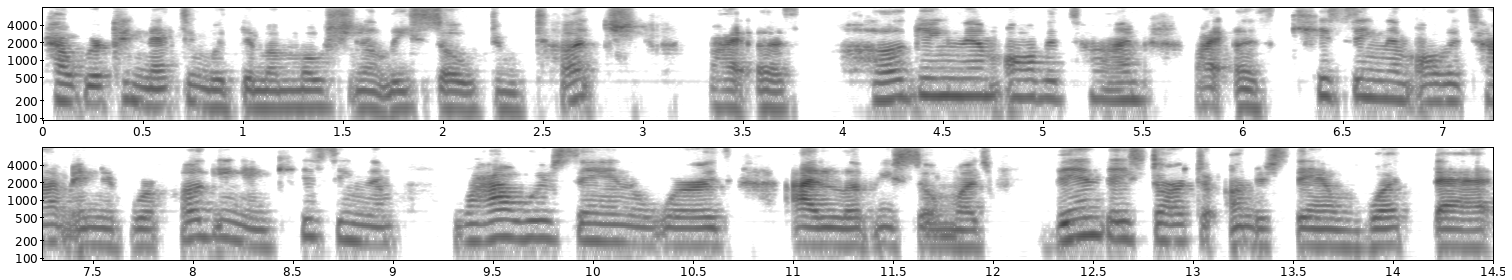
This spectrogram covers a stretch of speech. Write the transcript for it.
how we're connecting with them emotionally. So through touch, by us hugging them all the time, by us kissing them all the time. And if we're hugging and kissing them while we're saying the words, I love you so much, then they start to understand what that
